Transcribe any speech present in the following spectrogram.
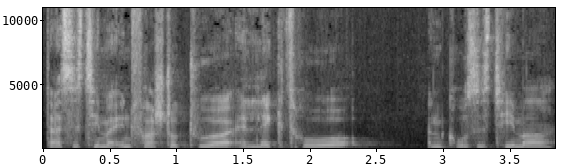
da ist das Thema Infrastruktur, Elektro ein großes Thema.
